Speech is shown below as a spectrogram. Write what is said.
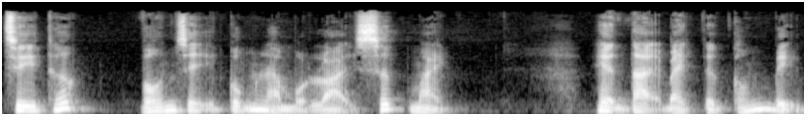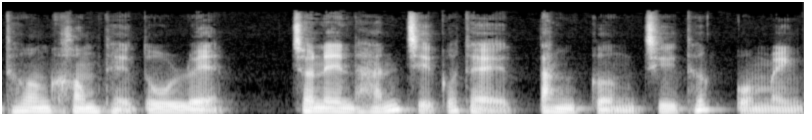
Tri thức vốn dĩ cũng là một loại sức mạnh. Hiện tại bạch tử cống bị thương không thể tu luyện, cho nên hắn chỉ có thể tăng cường tri thức của mình.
